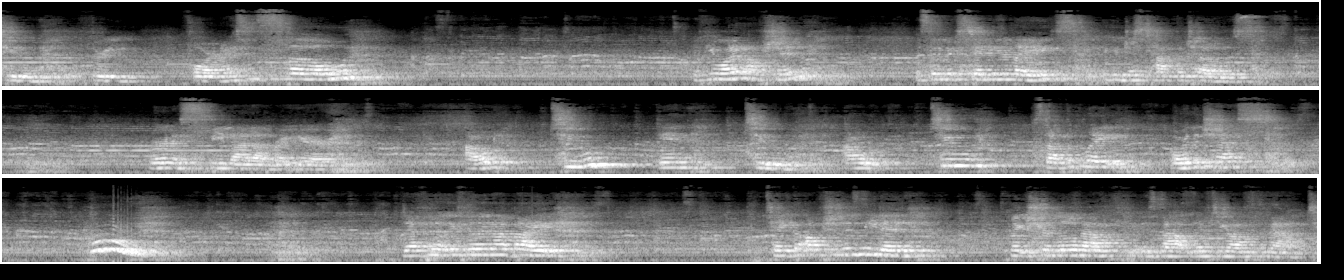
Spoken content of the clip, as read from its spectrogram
Two, three, four. Nice and slow. If you want an option, Instead of extending your legs, you can just tap the toes. We're to speed that up right here. Out, two, in, two. Out, two. Stop the plate over the chest. Woo! Definitely feeling that bite. Take the option as needed. Make sure low back is not lifting off the mat.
